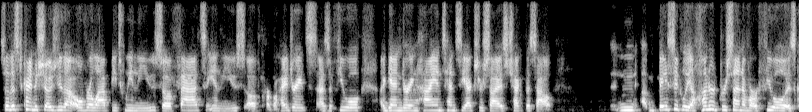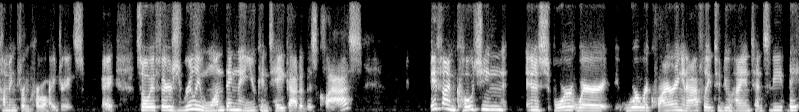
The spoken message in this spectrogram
So this kind of shows you that overlap between the use of fats and the use of carbohydrates as a fuel. Again, during high intensity exercise, check this out basically 100% of our fuel is coming from carbohydrates. Okay. So if there's really one thing that you can take out of this class, if I'm coaching in a sport where we're requiring an athlete to do high intensity, they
